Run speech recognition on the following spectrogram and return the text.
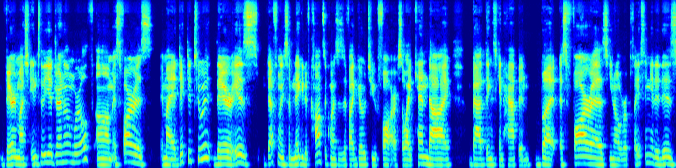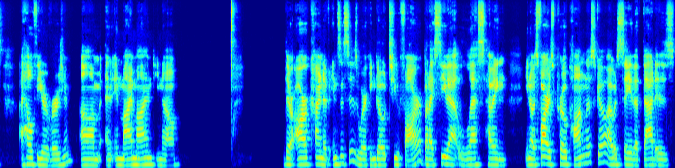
very much into the adrenaline world. Um, as far as am i addicted to it? There is definitely some negative consequences if i go too far. So i can die bad things can happen. But as far as you know replacing it it is a healthier version. Um, and in my mind you know there are kind of instances where it can go too far, but I see that less having, you know, as far as pro con lists go, I would say that that is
